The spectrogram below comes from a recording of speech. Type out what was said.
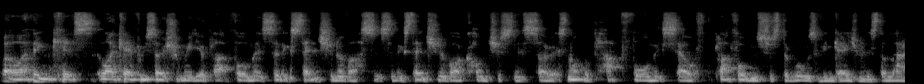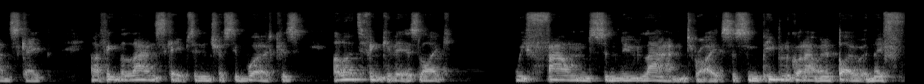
Well, I think it's like every social media platform, it's an extension of us, it's an extension of our consciousness. So it's not the platform itself. The platform is just the rules of engagement, it's the landscape. And I think the landscape's an interesting word because I like to think of it as like we found some new land, right? So some people have gone out in a boat and they've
